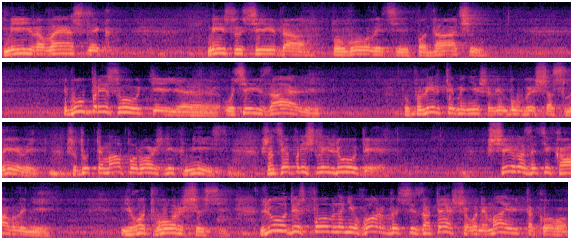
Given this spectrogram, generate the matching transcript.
мій ровесник, мій сусіда по вулиці, по дачі. І був присутній е, у цій залі. Ну, повірте мені, що він був би щасливий, що тут нема порожніх місць, що це прийшли люди, щиро зацікавлені його творчості. Люди сповнені гордості за те, що вони мають такого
